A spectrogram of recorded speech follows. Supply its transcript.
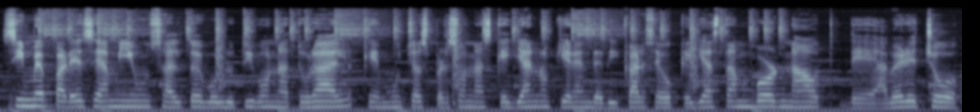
sí me parece a mí un salto evolutivo natural que muchas personas que ya no quieren dedicarse o que ya están burnout de haber hecho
